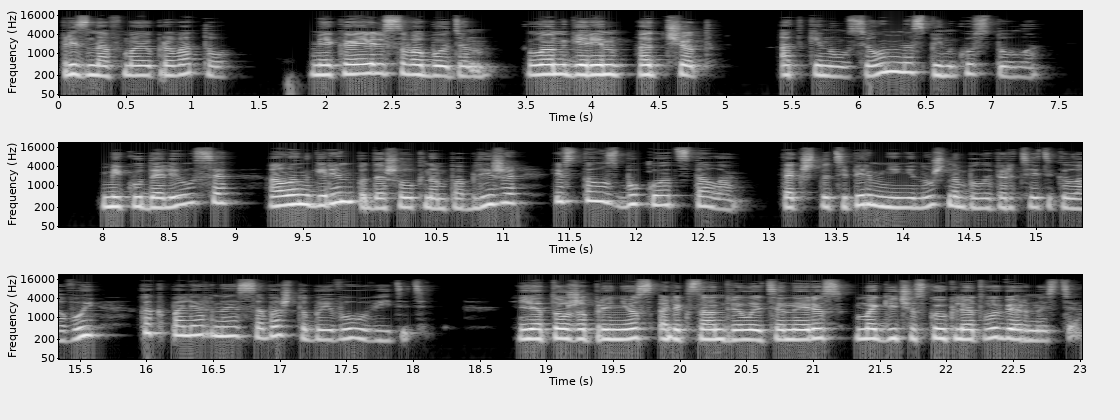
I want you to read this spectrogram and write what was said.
признав мою правоту. «Микаэль свободен. Лангерин, отчет!» Откинулся он на спинку стула. Мик удалился, а Лангерин подошел к нам поближе и встал сбоку от стола, так что теперь мне не нужно было вертеть головой, как полярная сова, чтобы его увидеть. Я тоже принес Александре Лейтенерис магическую клятву верности.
